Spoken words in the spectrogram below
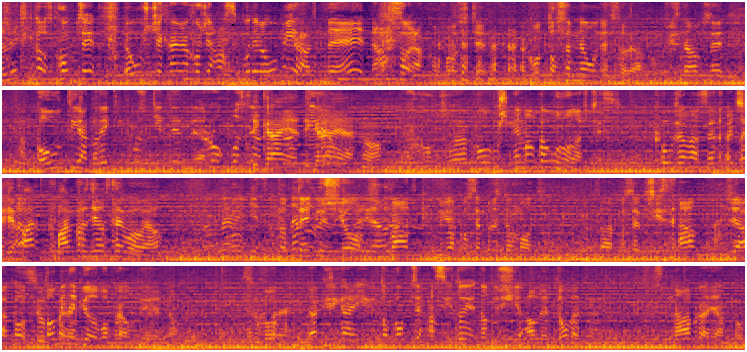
prostě letí to z kopce, já už čekám jako, že asi budeme ubírat. Ne, na co jako prostě. Jako to jsem neunesl, jako, přiznám se. A kouty, jak letí prostě ten roh prostě. Ty kraje, ty kraje, no. Jako, to jako už nemám kam uho naštěstí. Kouzelná sedačka. Takže pan, pan brzdil s tebou, jo? No teď už jo, zpátky už jako jsem brzdil moc. To jako se přiznám, že jako to mi Super. nebylo opravdu jedno. Jako, Super. jak říkají, to kopce asi je to jednodušší, ale dole ten návrat jako,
